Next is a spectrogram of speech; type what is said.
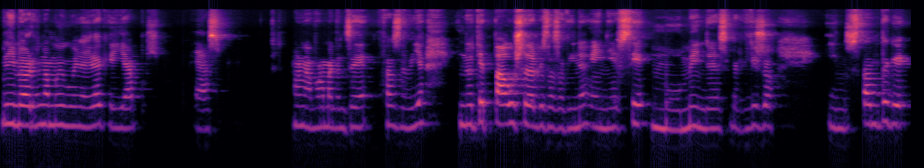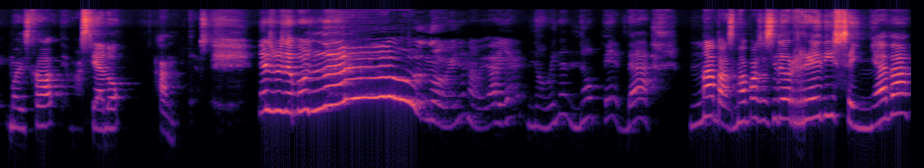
Me parece una muy buena idea que ya pues veas una forma tan, sencilla y no te pausa lo que estás haciendo en ese momento, en ese preciso instante que molestaba demasiado antes. Después de pues, novena novedad ya, novena novedad. Mapas, Mapas ha sido rediseñada,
